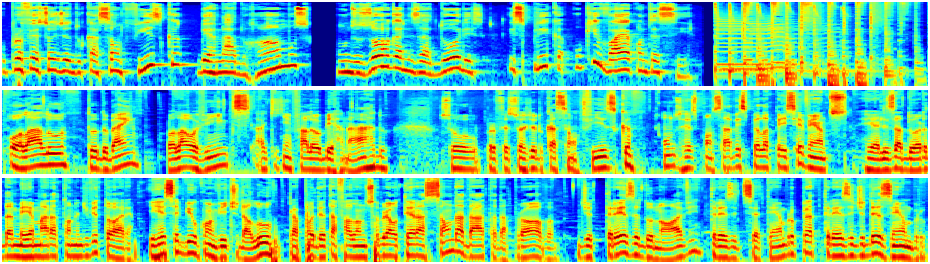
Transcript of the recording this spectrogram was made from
O professor de Educação Física, Bernardo Ramos, um dos organizadores, explica o que vai acontecer. Olá, Lu, tudo bem? Olá, ouvintes. Aqui quem fala é o Bernardo. Sou professor de Educação Física, um dos responsáveis pela Pace Eventos, realizadora da Meia Maratona de Vitória. E recebi o convite da Lu para poder estar tá falando sobre a alteração da data da prova de 13 do 9, 13 de setembro, para 13 de dezembro.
